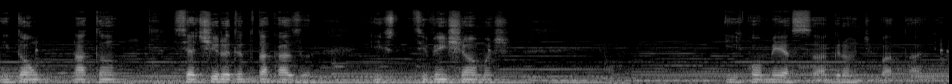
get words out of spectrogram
Então, Nathan se atira dentro da casa e se vê em chamas. E começa a grande batalha.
